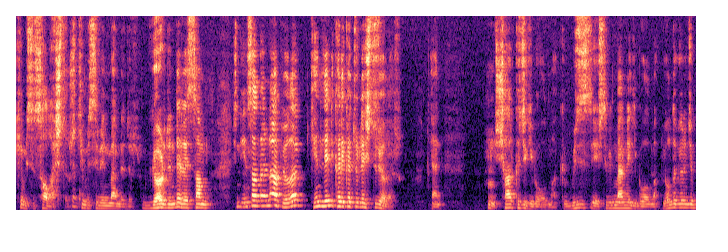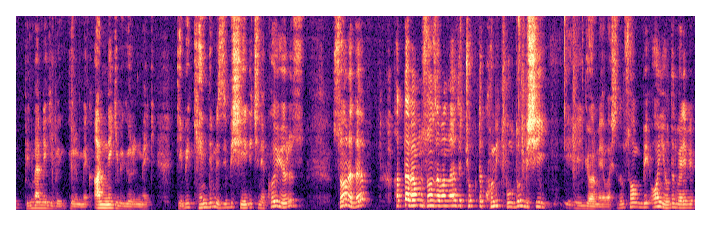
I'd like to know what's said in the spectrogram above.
kimisi salaştır, kimisi bilmem nedir. Gördüğünde ressam... Şimdi insanlar ne yapıyorlar? Kendilerini karikatürleştiriyorlar. Yani şarkıcı gibi olmak, müzisyen işte bilmem ne gibi olmak, yolda görünce bilmem ne gibi görünmek, anne gibi görünmek gibi kendimizi bir şeyin içine koyuyoruz. Sonra da hatta ben bunu son zamanlarda çok da komik bulduğum bir şey e, görmeye başladım. Son bir 10 yıldır böyle bir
